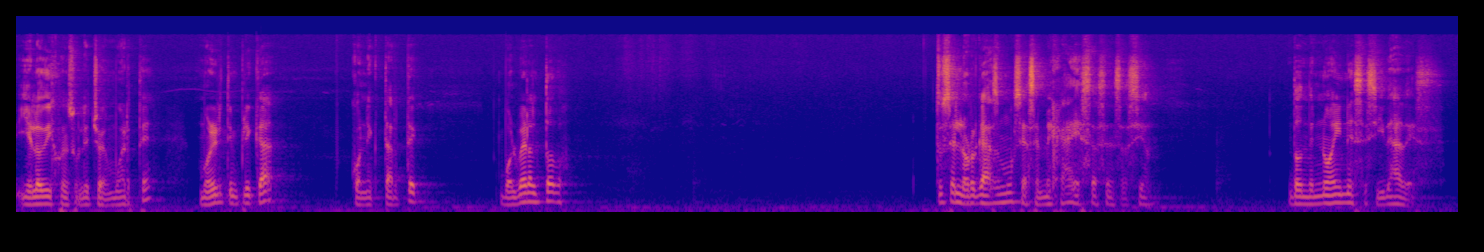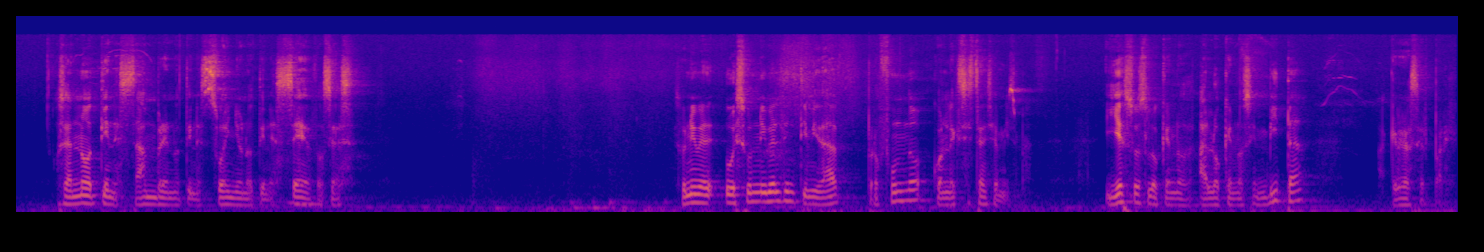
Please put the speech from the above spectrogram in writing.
y él lo dijo en su lecho de muerte, morirte implica conectarte, volver al todo. Entonces el orgasmo se asemeja a esa sensación, donde no hay necesidades. O sea, no tienes hambre, no tienes sueño, no tienes sed. O sea, es, es, un, nivel, es un nivel de intimidad profundo con la existencia misma. Y eso es lo que nos, a lo que nos invita a querer ser pareja.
